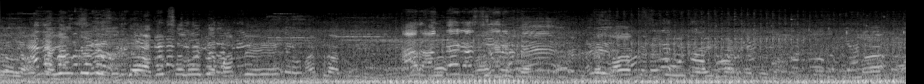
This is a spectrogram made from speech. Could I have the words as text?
ನಿಮ್ಗೆ ಅದ್ರ ಸಲುವಾಗಿ ಮೊನ್ನೆ ಮಂತ್ರ ರಾತ್ರಿ ಅವ್ರ ಅಂಗಡಿಯಾಗ ಸೇರಿದ್ರೆ ಎಲ್ಲ ಕಡೆನೂ ಹೋಗಿ ರೈಡ್ ಮಾಡ್ಕೊಂಡು ಎಲ್ಲ ಆ,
